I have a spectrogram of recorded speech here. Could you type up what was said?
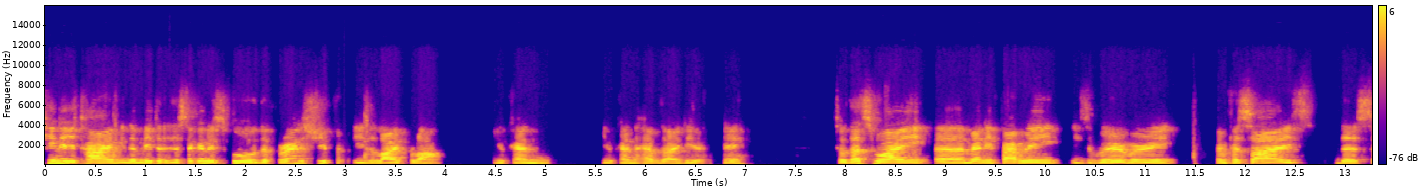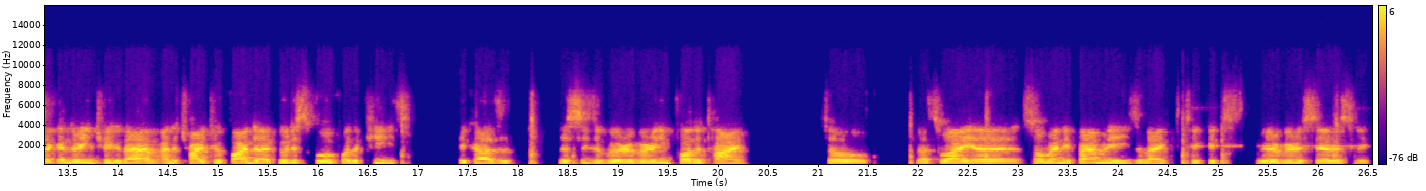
teenage time in the middle, the secondary school, the friendship is lifelong. You can, you can have the idea, okay? So that's why uh, many family is very, very emphasize the secondary entry exam and try to find a good school for the kids because this is a very, very important time. So that's why uh, so many families like take it very, very seriously.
